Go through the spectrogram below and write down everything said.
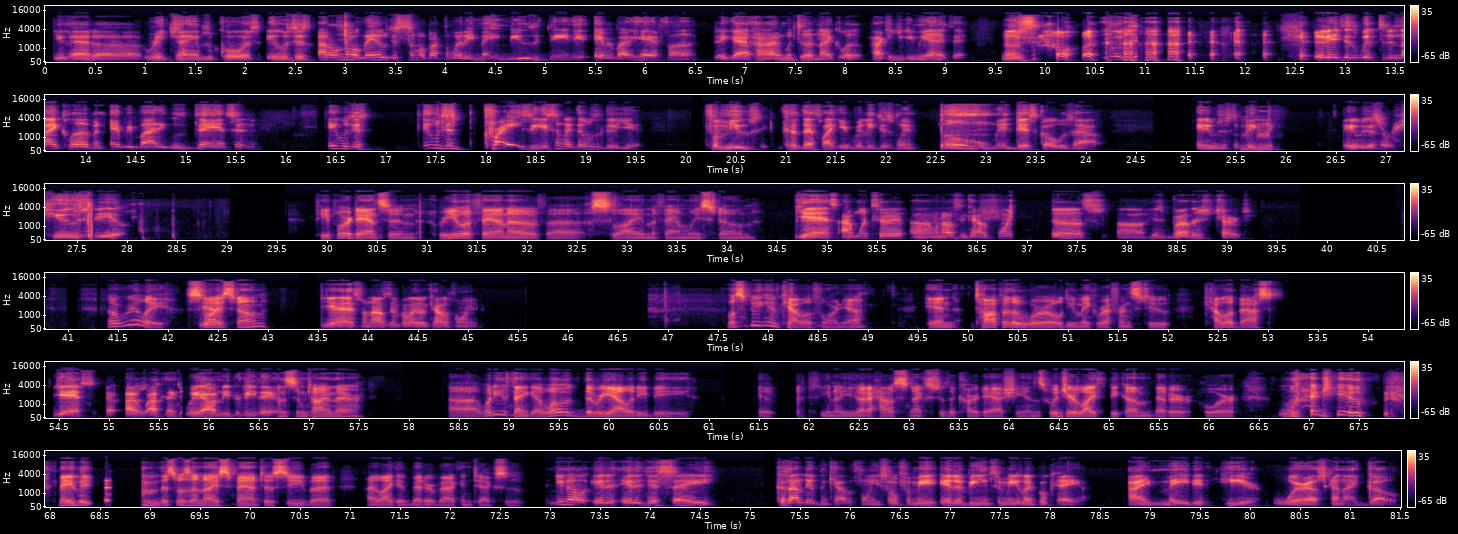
You had uh Rick James, of course. It was just I don't know, man. It was just something about the way they made music. Then it, everybody had fun. They got high and went to a nightclub. How can you get me out of that? No, so just, they just went to the nightclub and everybody was dancing. It was just, it was just crazy. It seemed like that was a good year for music because that's like it really just went boom and disco was out, and it was just a big. Mm-hmm. It was just a huge deal. People were dancing. Were you a fan of uh, Sly and the Family Stone? Yes, I went to uh, when I was in California to uh, his brother's church. Oh, really? Sly yes. Stone? Yes, when I was in Vallejo, California. Well, speaking of California, in Top of the World, you make reference to Calabasas. Yes, I, I think we all need to be there. Spend some time there. Uh, what do you think? Uh, what would the reality be if, if you know you got a house next to the Kardashians? Would your life become better, or would you maybe hmm, this was a nice fantasy, but I like it better back in Texas. You know, it it'll just say because I lived in California, so for me, it'll be to me like, okay, I made it here. Where else can I go?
